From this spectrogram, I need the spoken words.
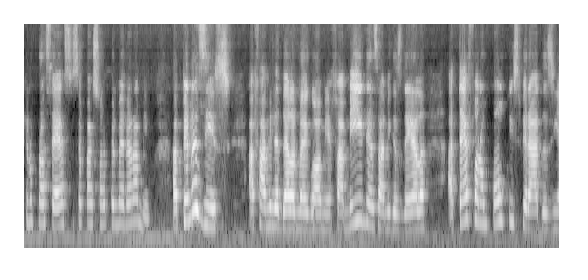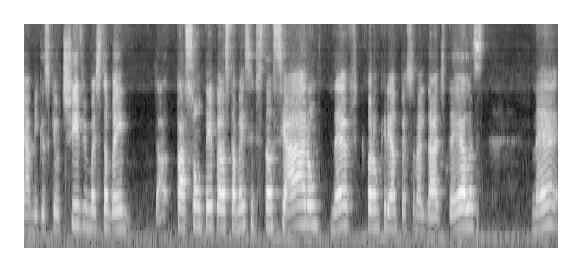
que no processo se apaixona pelo melhor amigo. Apenas isso. A família dela não é igual à minha família, as amigas dela até foram um pouco inspiradas em amigas que eu tive, mas também ah, passou um tempo, elas também se distanciaram, né? Foram criando personalidade delas, né?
